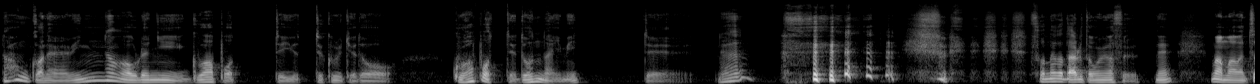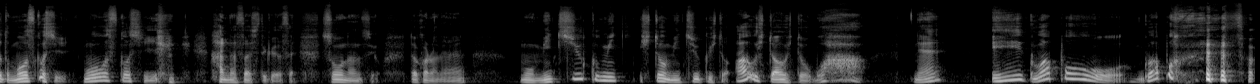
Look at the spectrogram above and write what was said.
なんかねみんなが俺にグワポってって言ってくるけどグワポってどんな意味？ってね？そんなことあると思います？ね？まあまあちょっともう少しもう少し 話させてください。そうなんですよ。だからねもう道行く人道行く人会う人会う人わあね？えー、グワポーグワポー そん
